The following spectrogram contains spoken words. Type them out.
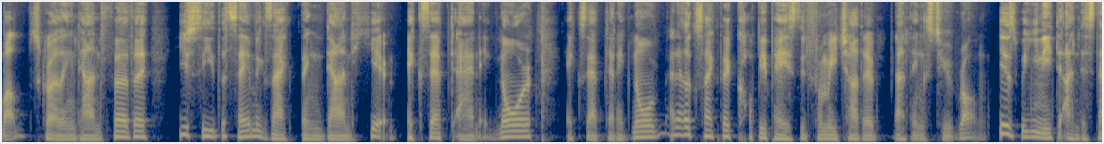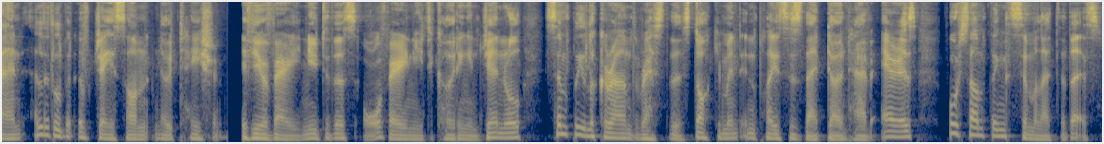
Well, scrolling down further, you see the same exact thing down here, accept and ignore, accept and ignore, and it looks like they're copy pasted from each other, nothing's too wrong. Here's where you need to understand a little bit of JSON notation. If you're very new to this or very new to coding in general, simply look around the rest of this document in places that don't have errors for something similar to this.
